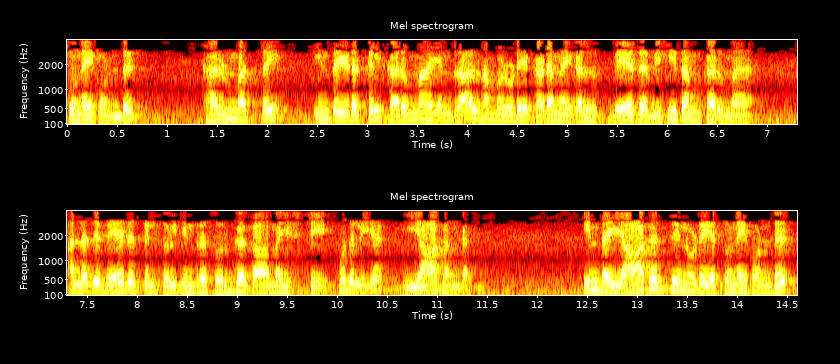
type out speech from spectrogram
துணை கொண்டு கர்மத்தை இந்த இடத்தில் கர்ம என்றால் நம்மளுடைய கடமைகள் வேத விகிதம் கர்ம அல்லது வேதத்தில் சொல்கின்ற சொர்க்க காம இஷ்டி முதலிய யாகங்கள். இந்த யாகத்தினுடைய துணை கொண்டு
